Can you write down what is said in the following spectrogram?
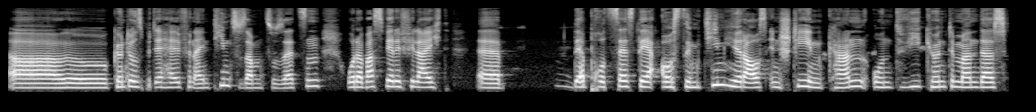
äh, könnt ihr uns bitte helfen, ein Team zusammenzusetzen? Oder was wäre vielleicht äh, der Prozess, der aus dem Team heraus entstehen kann und wie könnte man das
